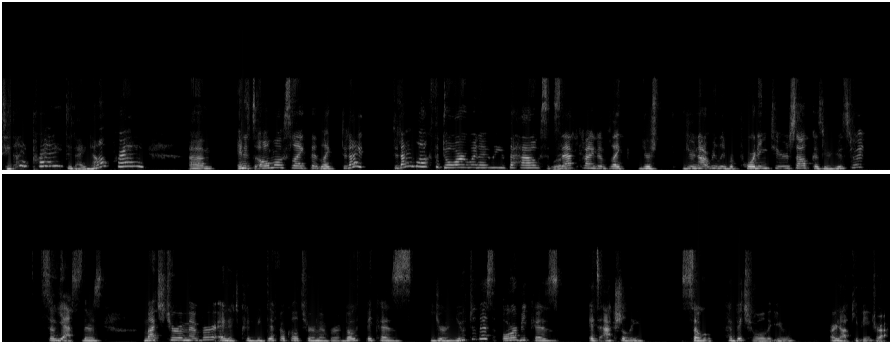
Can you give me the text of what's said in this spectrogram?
did I pray? Did I not pray? Um, and it's almost like that, like, did I did I lock the door when I leave the house? It's Right. that kind of like you're you're not really reporting to yourself because you're used to it. So yes, there's much to remember, and it could be difficult to remember both because you're new to this or because it's actually so habitual that you are not keeping track.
